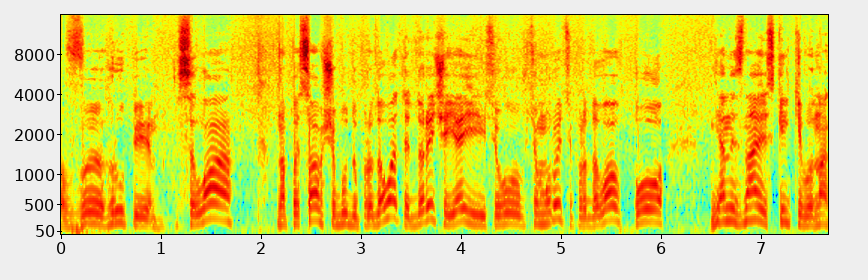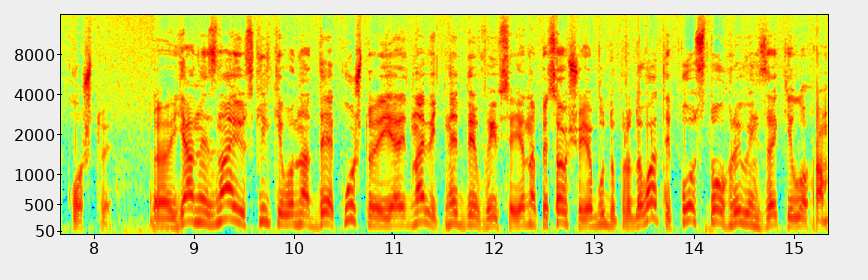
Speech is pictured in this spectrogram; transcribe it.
в групі села написав, що буду продавати. До речі, я її цього в цьому році продавав по я не знаю, скільки вона коштує. Е, Я не знаю, скільки вона де коштує, я навіть не дивився. Я написав, що я буду продавати по 100 гривень за кілограм.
